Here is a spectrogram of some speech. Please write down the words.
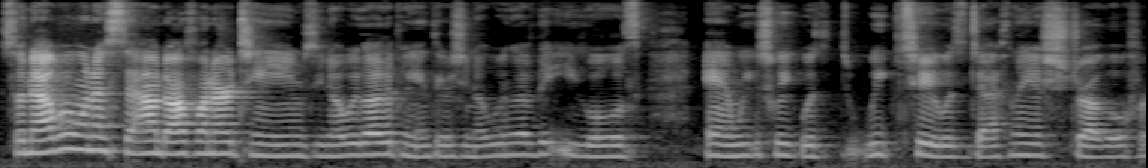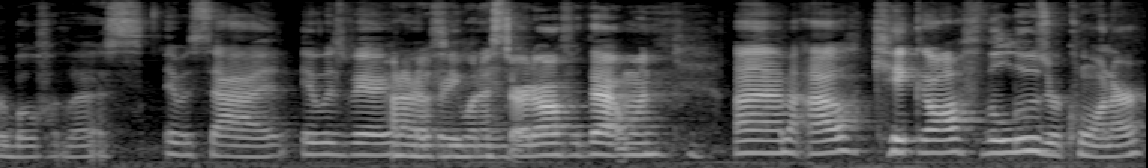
So now we want to sound off on our teams. You know, we love the Panthers. You know, we love the Eagles and week week was week two was definitely a struggle for both of us. It was sad. It was very. I don't know if you want to start off with that one. Um, I'll kick off the loser corner,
